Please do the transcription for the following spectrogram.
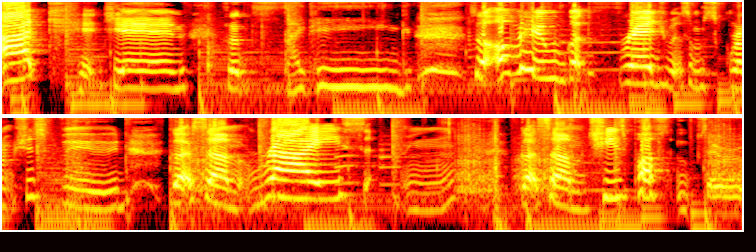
a kitchen. So exciting. So over here we've got the fridge with some scrumptious food. Got some rice. Mm, got some cheese puffs. Oops, I,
